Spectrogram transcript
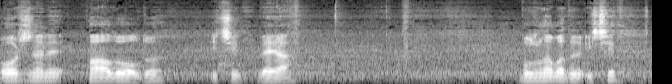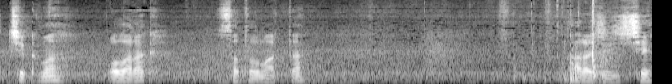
orijinali pahalı olduğu için veya bulunamadığı için çıkma olarak satılmakta. Aracı içi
